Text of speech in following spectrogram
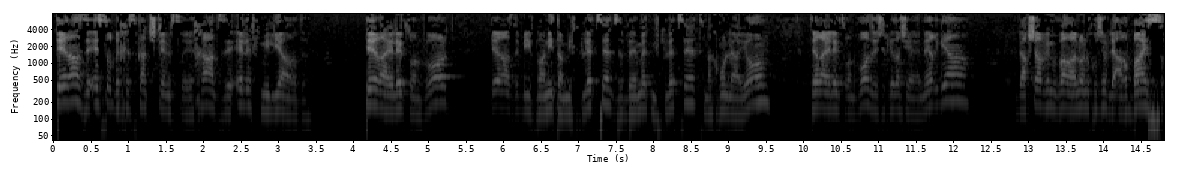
טרה זה 10 בחזקת 12, 1 זה 1,000 מיליארד טרה אלקטרון וולט, טרה זה ביוונית המפלצת, זה באמת מפלצת, נכון להיום. טרה אלקטרון וולט זה יחידה של אנרגיה, ועכשיו הם כבר עלו, אני חושב, ל-14.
